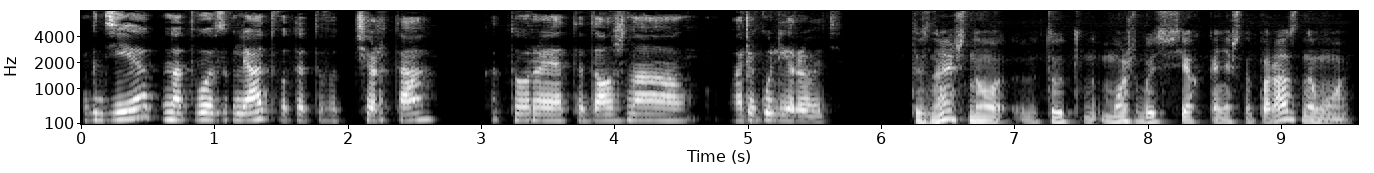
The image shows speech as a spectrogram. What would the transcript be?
Где, на твой взгляд, вот эта вот черта, которая это должна регулировать? Ты знаешь, но тут может быть всех, конечно, по-разному,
